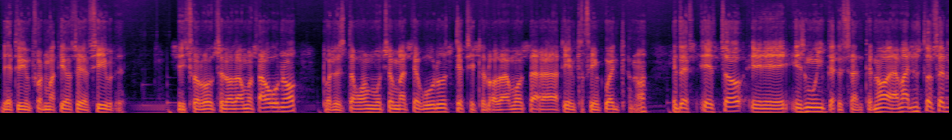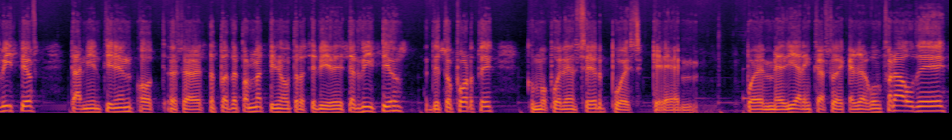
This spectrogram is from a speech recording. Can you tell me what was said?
de tu información sensible. Si solo se lo damos a uno, pues estamos mucho más seguros que si se lo damos a 150, ¿no? Entonces, esto eh, es muy interesante, ¿no? Además, estos servicios también tienen, o sea, estas plataformas tienen otra serie de servicios de soporte, como pueden ser, pues, que pueden mediar en caso de que haya algún fraude,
